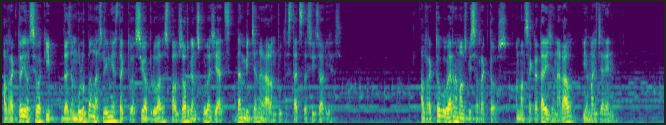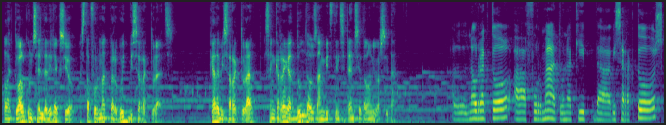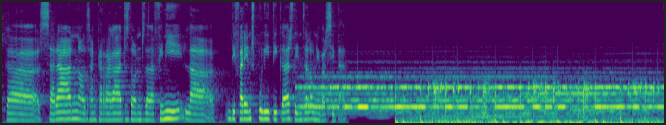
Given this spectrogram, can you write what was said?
El rector i el seu equip desenvolupen les línies d'actuació aprovades pels òrgans col·legiats d'àmbit general en potestats decisòries. El rector governa amb els vicerrectors, amb el secretari general i amb el gerent. L'actual Consell de Direcció està format per 8 vicerrectorats. Cada vicerrectorat s'encarrega d'un dels àmbits d'incidència de la universitat. El nou rector ha format un equip de vicerrectors que seran els encarregats doncs, de definir les diferents polítiques dins de la universitat.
